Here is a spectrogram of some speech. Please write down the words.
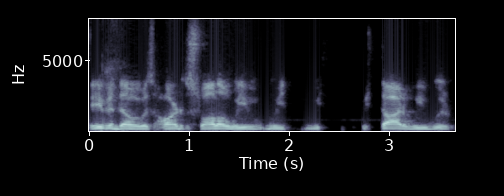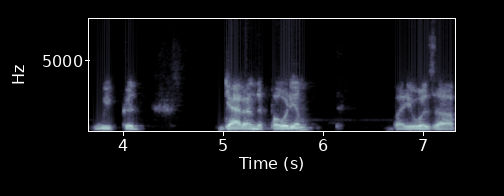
Even though it was hard to swallow, we we we, we thought we would we could get on the podium, but it was a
